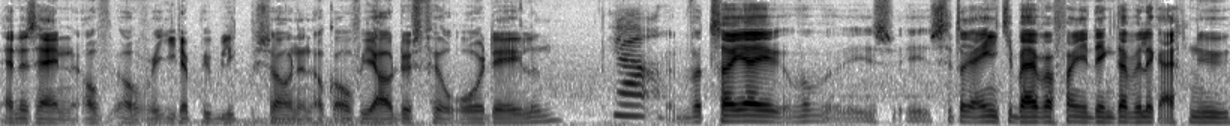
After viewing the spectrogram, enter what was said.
En er zijn over, over ieder publiek persoon en ook over jou dus veel oordelen. ja. Wat zou jij, is, is- zit er eentje bij waarvan je denkt, daar wil ik eigenlijk nu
